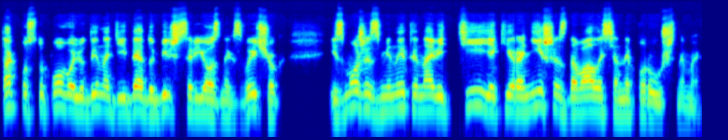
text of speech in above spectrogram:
Так поступово людина дійде до більш серйозних звичок і зможе змінити навіть ті, які раніше здавалися непорушними.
